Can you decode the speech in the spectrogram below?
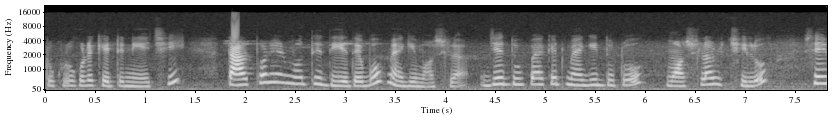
টুকরো করে কেটে নিয়েছি। তারপর এর মধ্যে দিয়ে দেব ম্যাগি মশলা। যে দু প্যাকেট ম্যাগির দুটো মশলা ছিল, সেই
